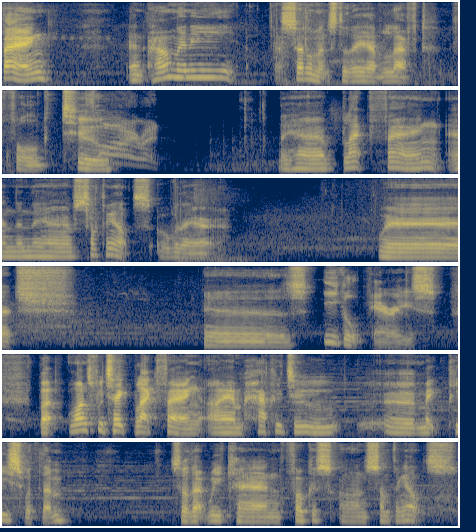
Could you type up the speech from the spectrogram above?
Fang. And how many settlements do they have left? Full two. They have Black Fang, and then they have something else over there. Which is Eagle Aries. But once we take Black Fang, I am happy to uh, make peace with them so that we can focus on something else.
